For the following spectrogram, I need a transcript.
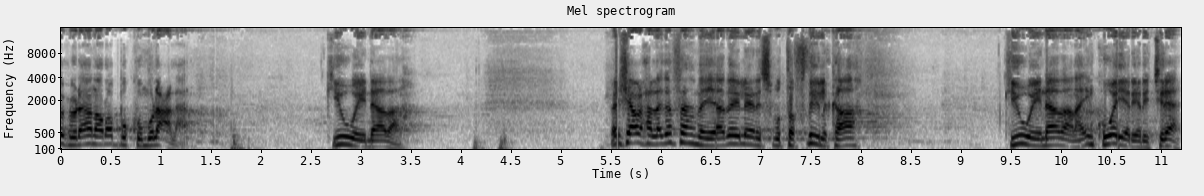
wuxuu hi ana rabbukumulaclaa kii u weynaabaana meeshaa waxaa laga fahmayaa bay leen tafdiilka. Ah kii u weynaabaan ah in kuwa yaryari jiraan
